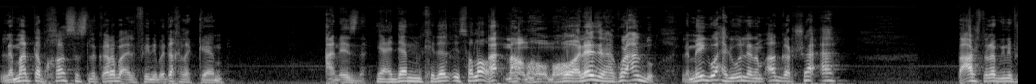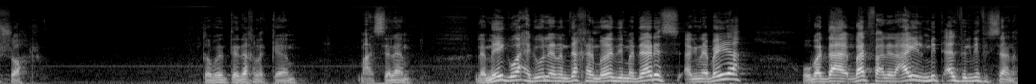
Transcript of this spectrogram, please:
لما انت مخصص لكهرباء 2000 يبقى دخلك كام؟ عن إذنك. يعني ده من خلال إيصالات. آه، ما هو- ما هو ما هو لازم هيكون عنده. لما يجي واحد يقول لي أنا مأجر شقة ب 10000 جنيه في الشهر طب أنت دخلك كام؟ مع السلامة. لما يجي واحد يقول أنا مدخل مرادي مدارس أجنبية وبدفع للعيل 100000 جنيه في السنة.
